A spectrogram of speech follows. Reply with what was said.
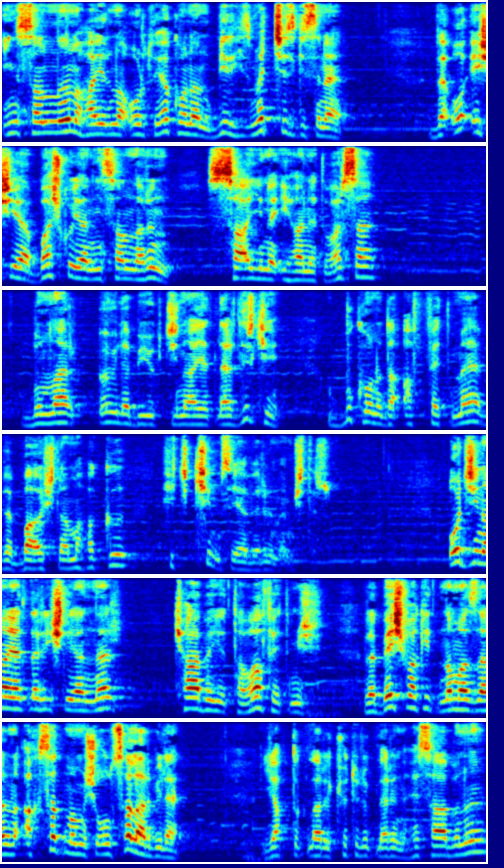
insanlığın hayrına ortaya konan bir hizmet çizgisine ve o eşiğe baş koyan insanların sayine ihanet varsa, bunlar öyle büyük cinayetlerdir ki, bu konuda affetme ve bağışlama hakkı hiç kimseye verilmemiştir. O cinayetleri işleyenler Kabe'yi tavaf etmiş ve beş vakit namazlarını aksatmamış olsalar bile yaptıkları kötülüklerin hesabını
